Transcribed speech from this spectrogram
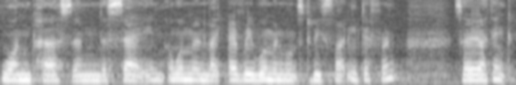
one person the same. A woman, like every woman, wants to be slightly different. So I think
